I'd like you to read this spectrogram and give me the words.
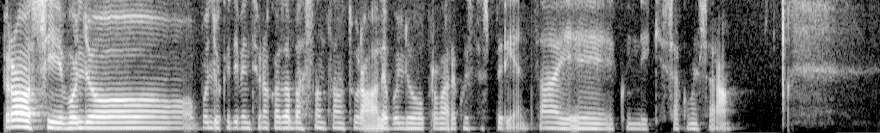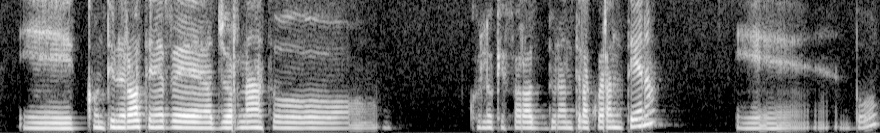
Però sì, voglio, voglio che diventi una cosa abbastanza naturale, voglio provare questa esperienza e quindi chissà come sarà. E continuerò a tenere aggiornato quello che farò durante la quarantena e boh,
